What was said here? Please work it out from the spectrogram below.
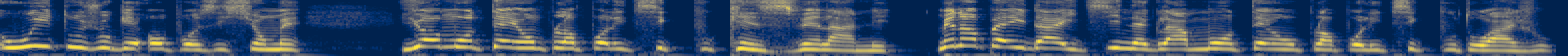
oui, toujours des opposition, mais yo monté un plan politique pour 15-20 l'année. Mais dans le pays d'Haïti, nèg la monté un plan politique pour 3 jours.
